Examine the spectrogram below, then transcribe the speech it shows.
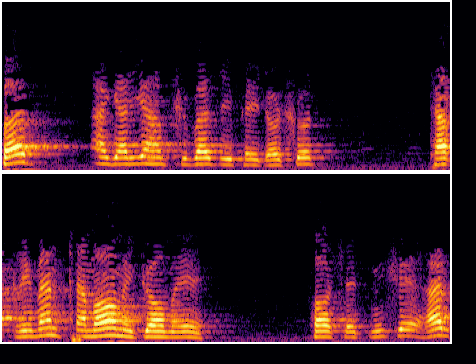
بعد اگر یه همچی وضعی پیدا شد تقریبا تمام جامعه فاسد میشه. هر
